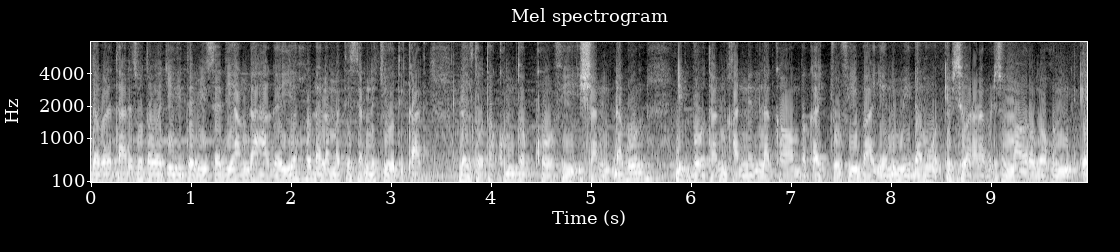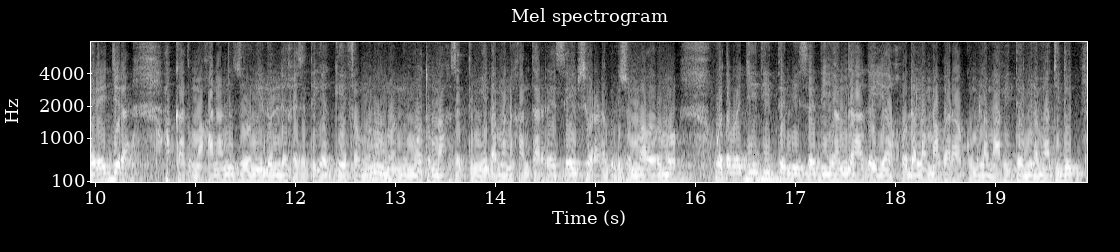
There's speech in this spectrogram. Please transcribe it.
Dabalataanis waxabajii 23 hanga hagayya kudha lamatti sirnichi yoo xiqqaate loltoota kum tokkoo fi shan dhabuun dhibbootaan kanneen lakkaawwan baqachuu fi baay'een miidhamuu ibsi waraana bilisummaa Oromoo kun eeree jira. Akkatuma kanaan zoonii lolli keessatti gaggeeffamuun humnoonni mootummaa keessatti miidhaman kan tarreessee ibsi waraana bilisummaa Oromoo. Waxabajii 23 hanga hagayya kudha lama bara 2022 jidduutti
